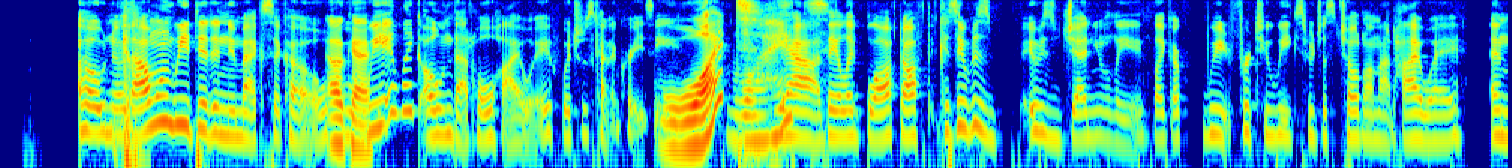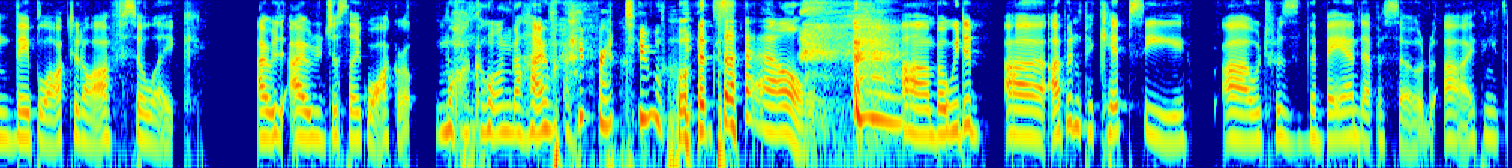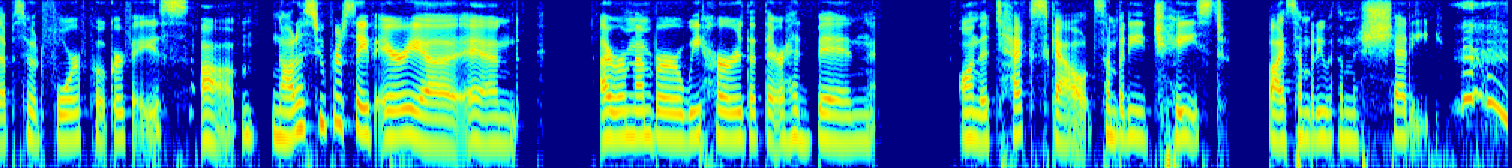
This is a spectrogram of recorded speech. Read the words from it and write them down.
Oh no, that one we did in New Mexico. Okay. We like owned that whole highway, which was kind of crazy. What? What? Yeah, they like blocked off because it was it was genuinely like a we for 2 weeks we just chilled on that highway and they blocked it off. So like I would I would just like walk walk along the highway for 2 weeks. What the hell? Um but we did uh up in Poughkeepsie uh, which was the band episode. Uh, I think it's episode four of Poker Face. Um, not a super safe area, and I remember we heard that there had been on the tech scout somebody chased by somebody with a machete.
